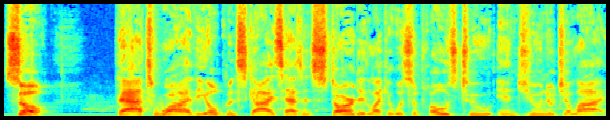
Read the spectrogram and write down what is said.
So that's why the open skies hasn't started like it was supposed to in June or July.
